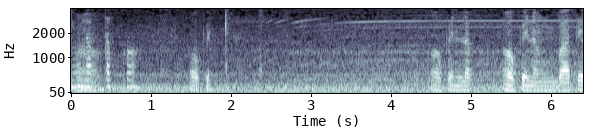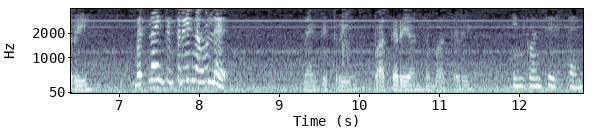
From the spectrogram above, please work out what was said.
yung Ah. laptop ko. Open. Open lap. Open ang battery. Ba't 93 na uli? 93. Battery yan sa battery. Inconsistent.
